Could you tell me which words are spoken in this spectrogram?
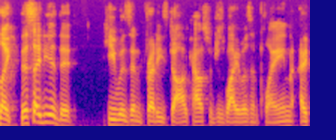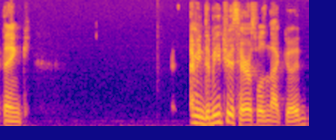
Like this idea that he was in Freddie's doghouse, which is why he wasn't playing. I think. I mean, Demetrius Harris wasn't that good.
